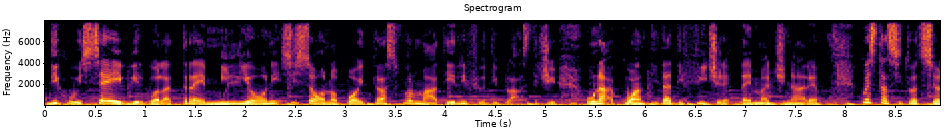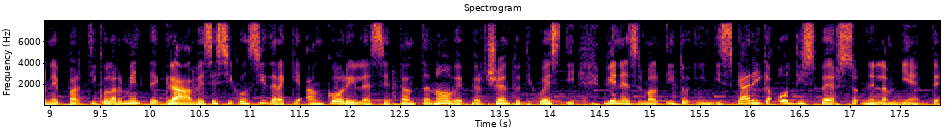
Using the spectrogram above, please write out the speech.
di cui 6,3 milioni si sono poi trasformati in rifiuti plastici, una quantità difficile da immaginare. Questa situazione è particolarmente grave se si considera che ancora il 79% di questi viene smaltito in discarica o disperso nell'ambiente,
